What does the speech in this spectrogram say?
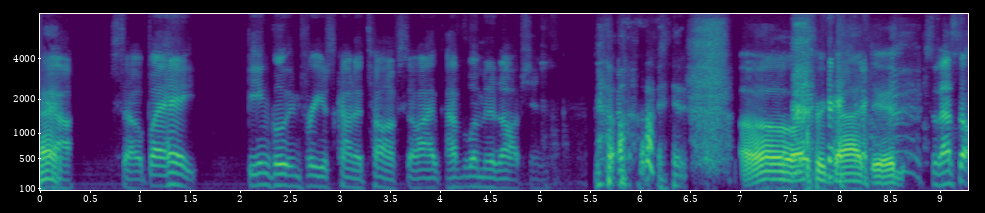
yeah. So, but hey, being gluten free is kind of tough. So I, I have limited options. oh, I forgot, dude. So that's the,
